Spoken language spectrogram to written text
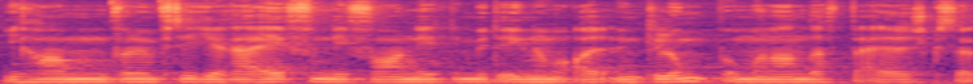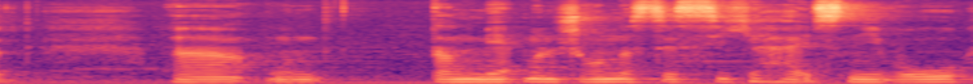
Die haben vernünftige Reifen, die fahren nicht mit irgendeinem alten Klump umeinander auf Bayerisch gesagt. Äh, und dann merkt man schon, dass das Sicherheitsniveau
